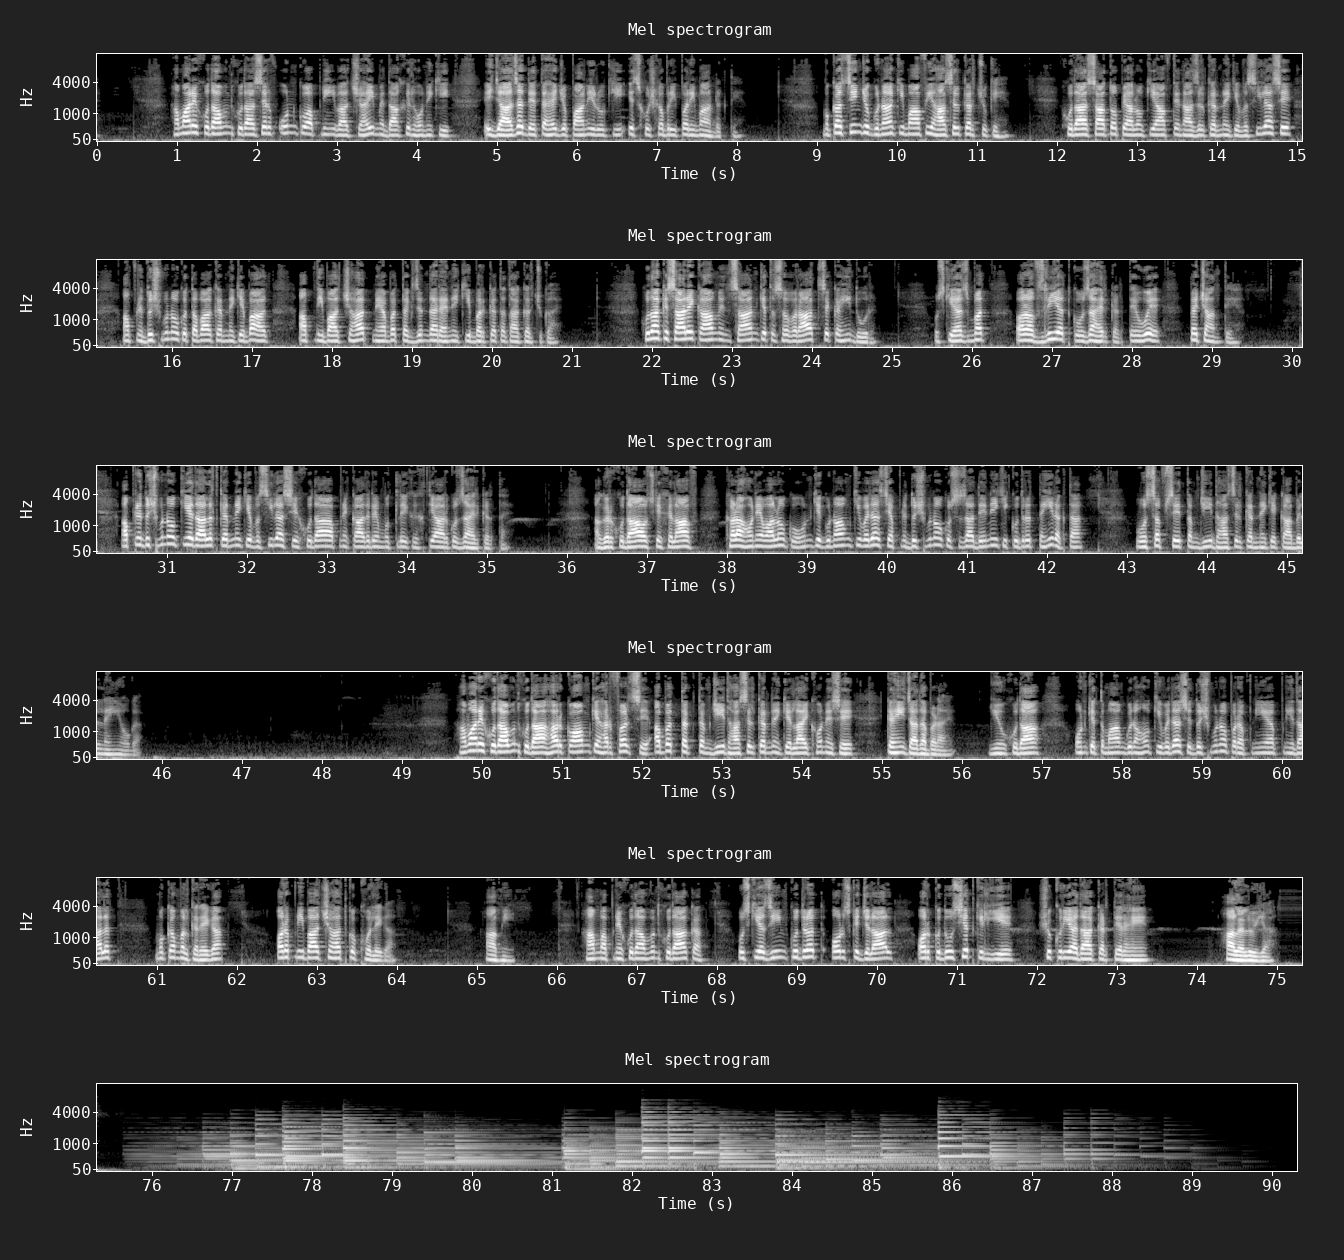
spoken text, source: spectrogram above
ہمارے خدا خدا صرف ان کو اپنی بادشاہی میں داخل ہونے کی اجازت دیتا ہے جو پانی روح کی اس خوشخبری پر ایمان رکھتے ہیں۔ مقصین جو گناہ کی معافی حاصل کر چکے ہیں۔ خدا ساتوں پیالوں کی آفتے نازل کرنے کے وسیلہ سے اپنے دشمنوں کو تباہ کرنے کے بعد اپنی بادشاہت میں ابد تک زندہ رہنے کی برکت عطا کر چکا ہے۔ خدا کے سارے کام انسان کے تصورات سے کہیں دور ہیں۔ اس کی عظمت اور افضلیت کو ظاہر کرتے ہوئے پہچانتے ہیں۔ اپنے دشمنوں کی عدالت کرنے کے وسیلہ سے خدا اپنے قادر مطلق اختیار کو ظاہر کرتا ہے۔ اگر خدا اس کے خلاف کھڑا ہونے والوں کو ان کے گناہوں کی وجہ سے اپنے دشمنوں کو سزا دینے کی قدرت نہیں رکھتا، وہ سب سے تمجید حاصل کرنے کے قابل نہیں ہوگا۔ ہمارے خداوند خدا ہر قوم کے ہر فرد سے ابد تک تمجید حاصل کرنے کے لائق ہونے سے کہیں زیادہ بڑا ہے۔ یوں خدا ان کے تمام گناہوں کی وجہ سے دشمنوں پر اپنی اپنی عدالت مکمل کرے گا اور اپنی بادشاہت کو کھولے گا۔ آمین۔ ہم اپنے خداوند خدا کا، اس کی عظیم قدرت اور اس کے جلال اور قدوسیت کے لیے شکریہ ادا کرتے رہیں۔ ہاللویہ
